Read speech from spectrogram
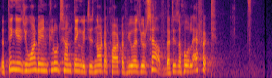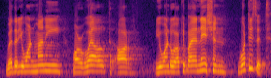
The thing is, you want to include something which is not a part of you as yourself, that is the whole effort. Whether you want money or wealth or you want to occupy a nation, what is it?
